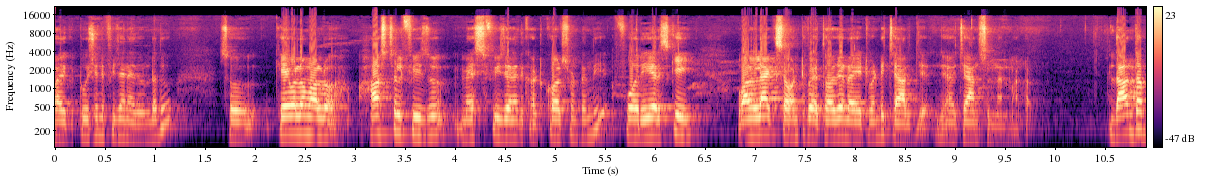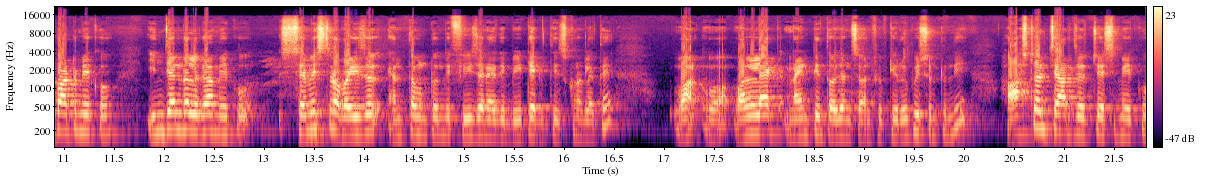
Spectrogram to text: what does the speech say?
వారికి ట్యూషన్ ఫీజు అనేది ఉండదు. సో కేవలం వాళ్ళు హాస్టల్ ఫీజు మెస్ ఫీజు అనేది కట్టుకోవాల్సి ఉంటుంది. ఫోర్ ఇయర్స్కి one lakh seventy five thousand అయ్యేటువంటి ఛార్జ్ ఛాన్స్ ఉందన్నమాట. దాంతోపాటు మీకు ఇన్ జనరల్గా మీకు సెమిస్టర్ వైజ్ ఎంత ఉంటుంది ఫీజు అనేది బీటెక్ తీసుకున్నట్లయితే one lakh nineteen thousand seven fifty rupees ఉంటుంది. హాస్టల్ ఛార్జ్ వచ్చేసి మీకు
